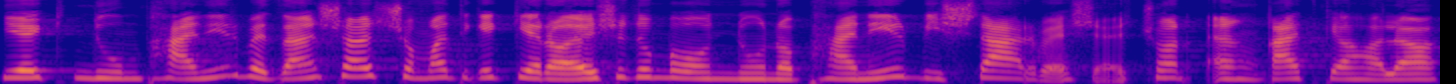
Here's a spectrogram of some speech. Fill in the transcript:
یک نون پنیر بزن. شاید شما دیگه گرایشتون به اون نون و پنیر بیشتر بشه. چون انقدر که حالا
